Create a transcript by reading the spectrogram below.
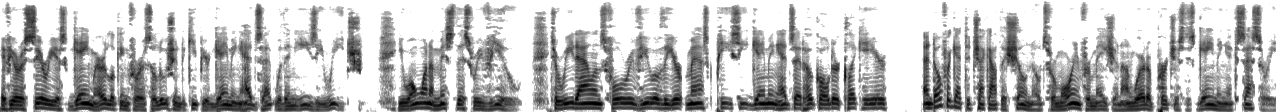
If you're a serious gamer looking for a solution to keep your gaming headset within easy reach, you won't want to miss this review. To read Alan's full review of the Mask PC gaming headset hook holder, click here. And don't forget to check out the show notes for more information on where to purchase this gaming accessory.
